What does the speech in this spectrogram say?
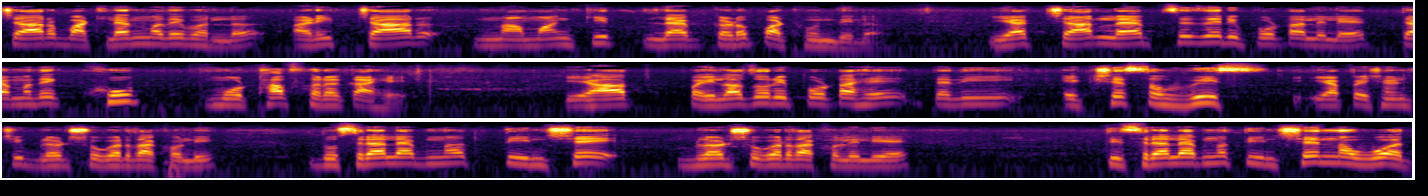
चार बाटल्यांमध्ये भरलं आणि चार नामांकित लॅबकडं पाठवून दिलं. या चार लॅबचे जे रिपोर्ट आलेले आहेत त्यामध्ये खूप मोठा फरक आहे. यात पहिला जो रिपोर्ट आहे त्यांनी एकशे सव्वीस या पेशंटची ब्लड शुगर दाखवली. दुसऱ्या लॅबनं तीनशे ब्लड शुगर दाखवलेली आहे. तिसऱ्या लॅबनं तीनशे नव्वद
